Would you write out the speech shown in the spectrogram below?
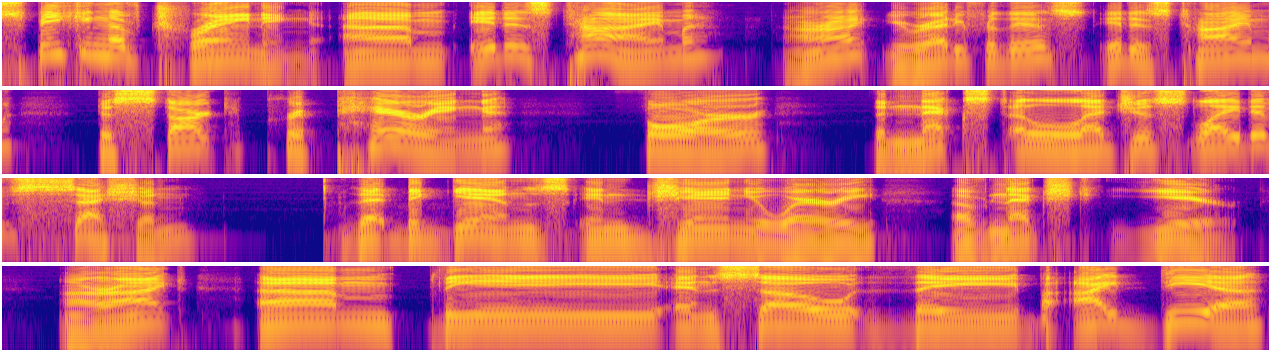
Speaking of training, um, it is time. All right, you ready for this? It is time to start preparing for the next legislative session that begins in January of next year. All right. Um, the and so the idea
